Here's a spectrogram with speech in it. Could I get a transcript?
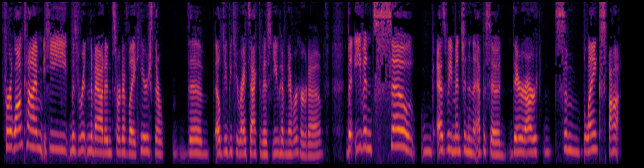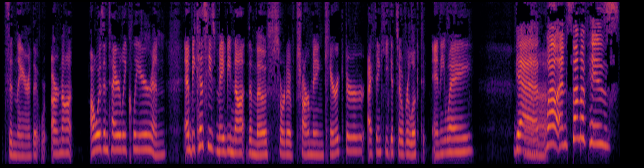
for a long time he was written about in sort of like here's the the LGBT rights activist you have never heard of. But even so, as we mentioned in the episode, there are some blank spots in there that are not always entirely clear and and because he's maybe not the most sort of charming character, I think he gets overlooked anyway. Yeah. Uh, well, and some of his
